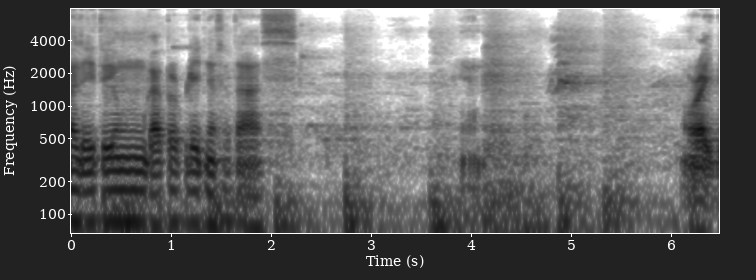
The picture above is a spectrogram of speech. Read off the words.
Bali, ito yung copper plate niya sa taas. Ayan. Alright.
